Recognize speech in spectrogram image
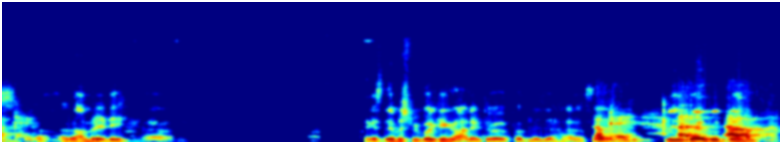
Okay. Uh, Ram Reddy, uh, I guess they must be working on it, uh, Padmaja. Uh, so Okay. Please Uh, bear with them. uh,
